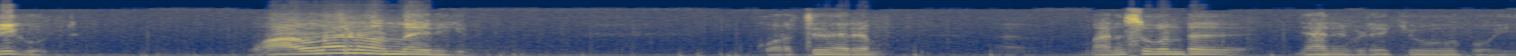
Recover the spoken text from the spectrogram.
Very good. വളരെ നന്നായിരിക്കും കുറച്ചു നേരം മനസ്സുകൊണ്ട് ഞാൻ എവിടേക്കോ പോയി.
